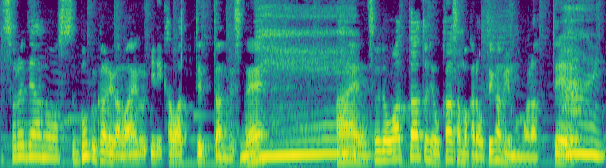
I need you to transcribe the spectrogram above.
それであのすごく彼が前向きに変わっていったんですね。はい、それで終わった後にお母様からお手紙ももらって、はい、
